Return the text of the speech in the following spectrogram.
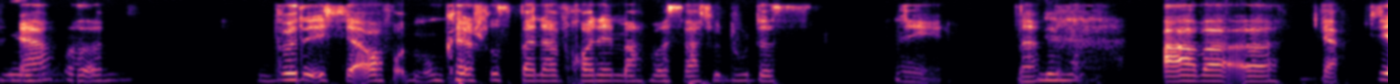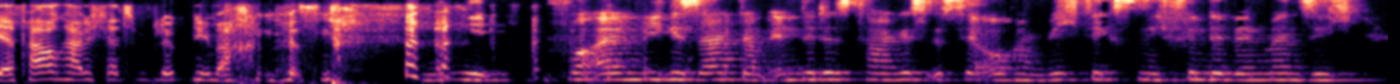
Ja. ja würde ich ja auch im Umkehrschluss bei einer Freundin machen, wo ich sage, du, das nee. Ne? Ja. Aber äh, ja, die Erfahrung habe ich ja zum Glück nie machen müssen. Nee, vor allem, wie gesagt, am Ende des Tages ist ja auch am wichtigsten, ich finde, wenn man sich,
